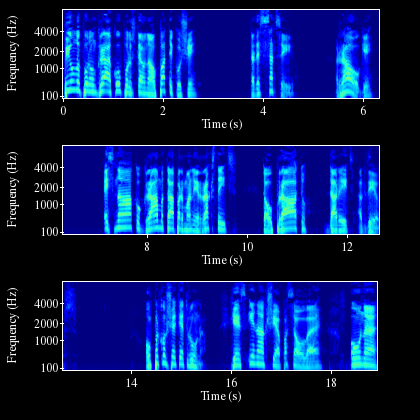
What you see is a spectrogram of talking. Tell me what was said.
Pilnupuru un grēku upurus tev nav patikuši, tad es sacīju, raugi, es nāku grāmatā par mani ir rakstīts, tavu prātu darīts ak Dievs. Un par ko šeit iet runa? Ja es ienāku šajā pasaulē, Un uh,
